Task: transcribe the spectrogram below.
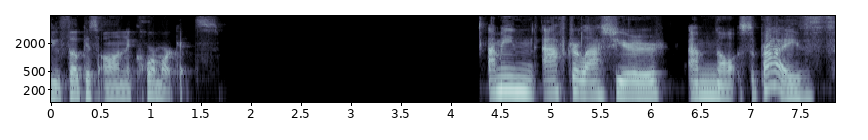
to focus on core markets. I mean, after last year, I'm not surprised.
